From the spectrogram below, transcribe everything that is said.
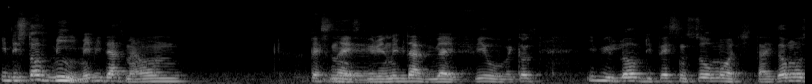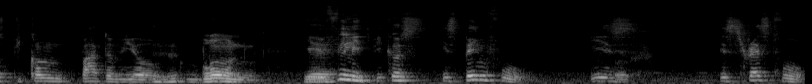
it disturbs me maybe that's my own personal Yeah. experience maybe that's where i feel because if you love the person so much that it's almost become part of your Mhm. bone You feel it because it's painful, it's Oof. it's stressful.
